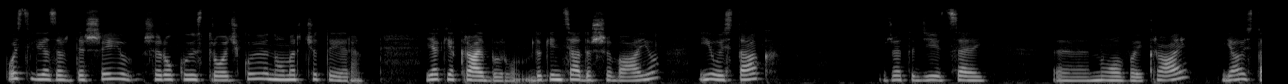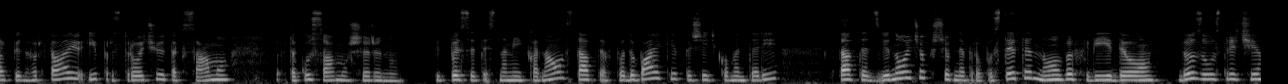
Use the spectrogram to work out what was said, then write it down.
Постіль я завжди шию широкою строчкою номер 4 Як я край беру, до кінця дошиваю, і ось так вже тоді цей е, новий край я ось так підгортаю і прострочую так само в таку саму ширину. Підписуйтесь на мій канал, ставте вподобайки, пишіть коментарі, ставте дзвіночок, щоб не пропустити нових відео. До зустрічі!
